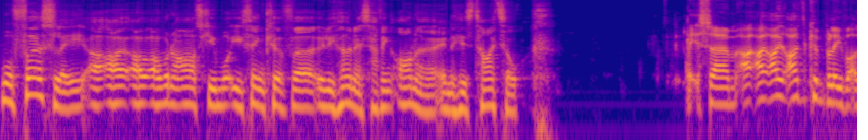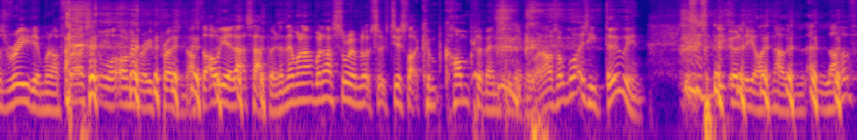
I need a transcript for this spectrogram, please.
Well, firstly, I, I, I want to ask you what you think of uh, Uli Hoeneß having honour in his title. It's um I, I, I couldn't believe what I was reading when I first saw honorary president. I thought, oh yeah, that's happened. And then when I when I saw him look just like complimenting everyone, I was like, what is he doing? This isn't the Uli I know and, and love.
